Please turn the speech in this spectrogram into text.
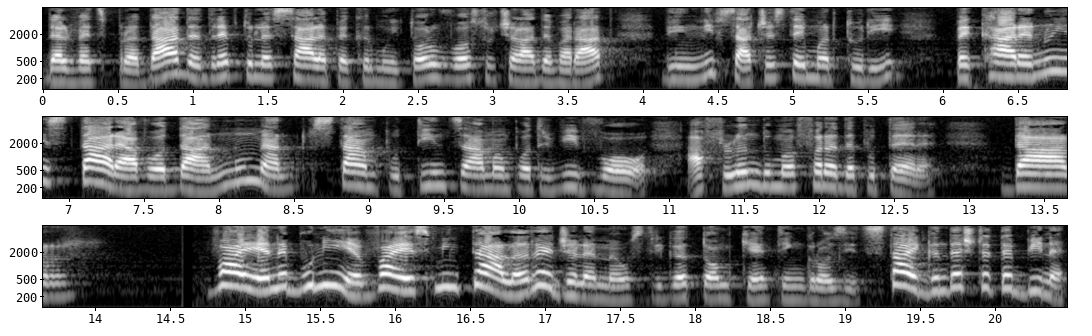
de-l veți prăda de drepturile sale pe cârmuitorul vostru cel adevărat, din lipsa acestei mărturii, pe care nu în stare a vă da, nu mi-ar sta în putință a mă împotrivi vouă, aflându-mă fără de putere. Dar... Vai, e nebunie, vai, e sminteală, regele meu, strigă Tom Kent îngrozit. Stai, gândește-te bine,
